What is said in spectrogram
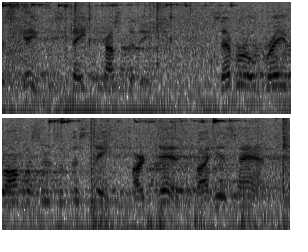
escaped state custody. Several brave officers of the state are dead by his hand.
